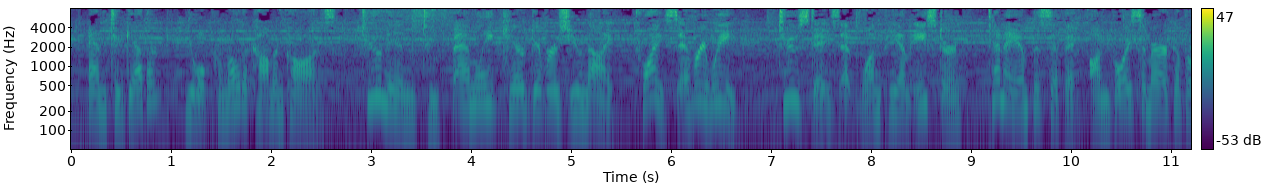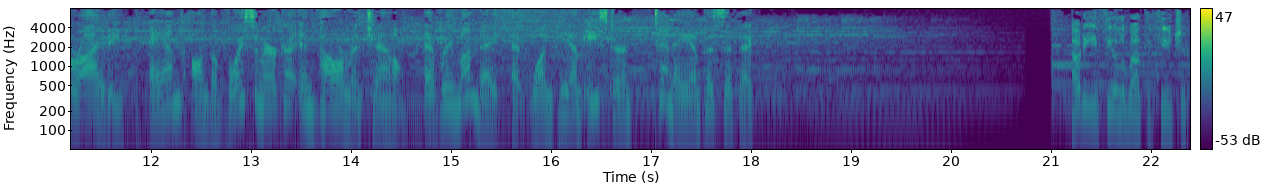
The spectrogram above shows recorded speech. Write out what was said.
and together you will promote a common cause. Tune in to Family Caregivers Unite twice every week. Tuesdays at 1 p.m. Eastern, 10 a.m. Pacific on Voice America Variety and on the Voice America Empowerment Channel every Monday at 1 p.m. Eastern, 10 a.m. Pacific. How do you feel about the future?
